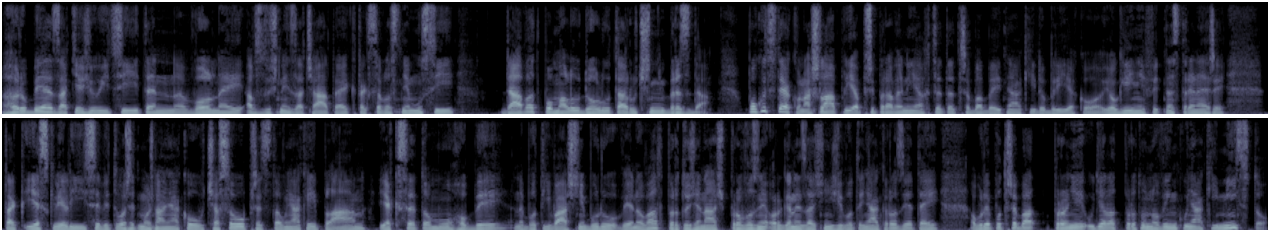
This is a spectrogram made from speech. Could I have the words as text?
hrubě zatěžující ten volný a vzdušný začátek, tak se vlastně musí dávat pomalu dolů ta ruční brzda. Pokud jste jako našláplí a připravený a chcete třeba být nějaký dobrý jako jogíni, fitness trenéři, tak je skvělý si vytvořit možná nějakou časovou představu, nějaký plán, jak se tomu hobby nebo té vášni budu věnovat, protože náš provozně organizační život je nějak rozjetý a bude potřeba pro něj udělat pro tu novinku nějaký místo.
